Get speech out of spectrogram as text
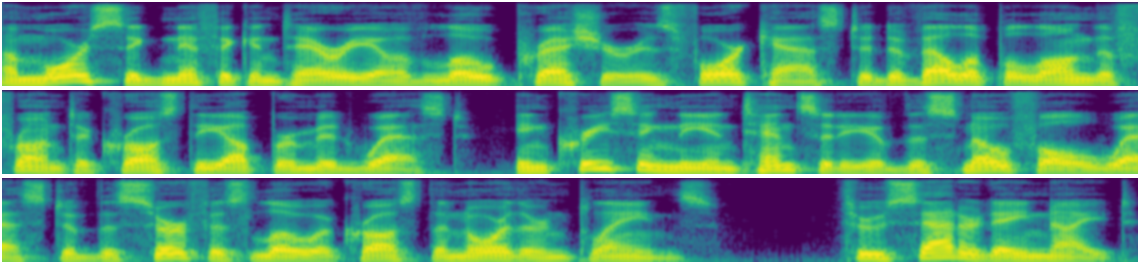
a more significant area of low pressure is forecast to develop along the front across the upper Midwest, increasing the intensity of the snowfall west of the surface low across the northern plains. Through Saturday night,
